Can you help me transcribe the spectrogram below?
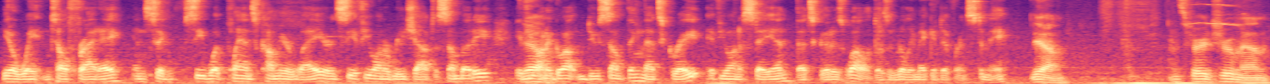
you know wait until Friday and see, see what plans come your way or see if you want to reach out to somebody. If you want to go out and do something, that's great. If you want to stay in, that's good as well. It doesn't really make a difference to me. Yeah, that's very true, man.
